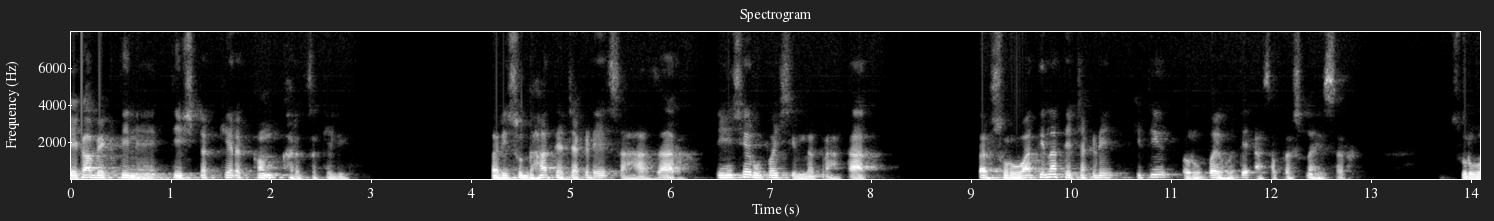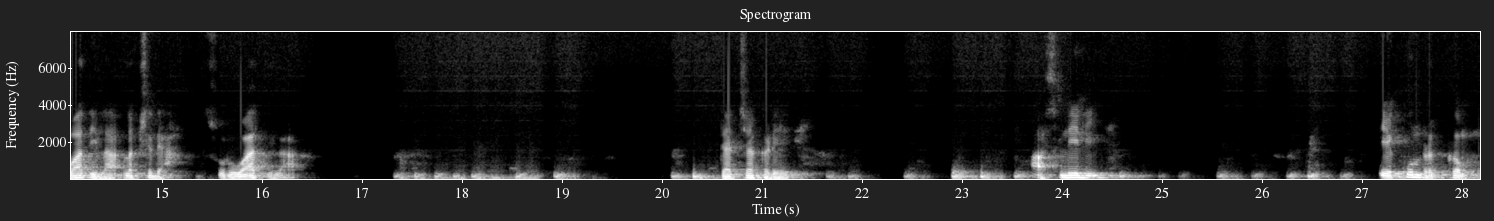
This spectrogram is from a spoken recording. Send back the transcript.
एका व्यक्तीने तीस टक्के रक्कम खर्च केली. तरी सुद्धा त्याच्याकडे सहा हजार तीनशे रुपये शिल्लक राहतात. तर सुरुवातीला त्याच्याकडे किती रुपये होते असा प्रश्न आहे सर. सुरुवातीला लक्ष द्या. सुरुवातीला त्याच्याकडे असलेली एकूण रक्कम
